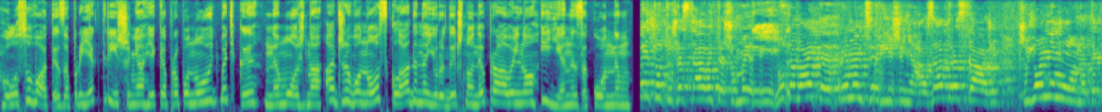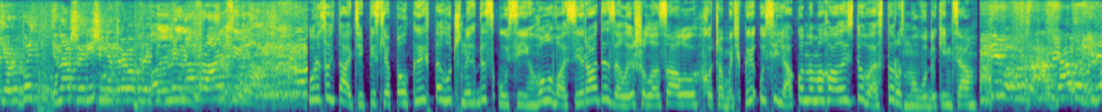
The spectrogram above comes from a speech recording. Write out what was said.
голосувати за проєкт рішення, яке пропонують батьки, не можна, адже воно складене юридично неправильно і є незаконним. Ви тут уже ставите, що ми Дивіться. ну давайте приймемо це рішення, а завтра скажуть, що його не можна таке робити, і наше рішення треба буде відмінити. Францівна. Результаті після палких та гучних дискусій голова сільради залишила залу, хоча батьки усіляко намагались довести розмову до кінця. Так, я би мене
